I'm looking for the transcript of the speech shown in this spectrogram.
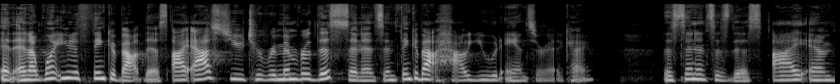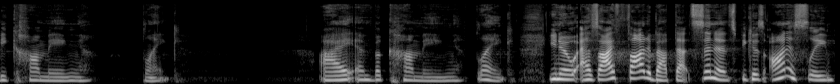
And, and I want you to think about this. I asked you to remember this sentence and think about how you would answer it, okay? The sentence is this I am becoming blank. I am becoming blank. You know, as I thought about that sentence, because honestly,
